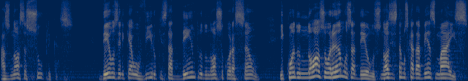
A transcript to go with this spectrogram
as nossas súplicas. Deus, Ele quer ouvir o que está dentro do nosso coração. E quando nós oramos a Deus, nós estamos cada vez mais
